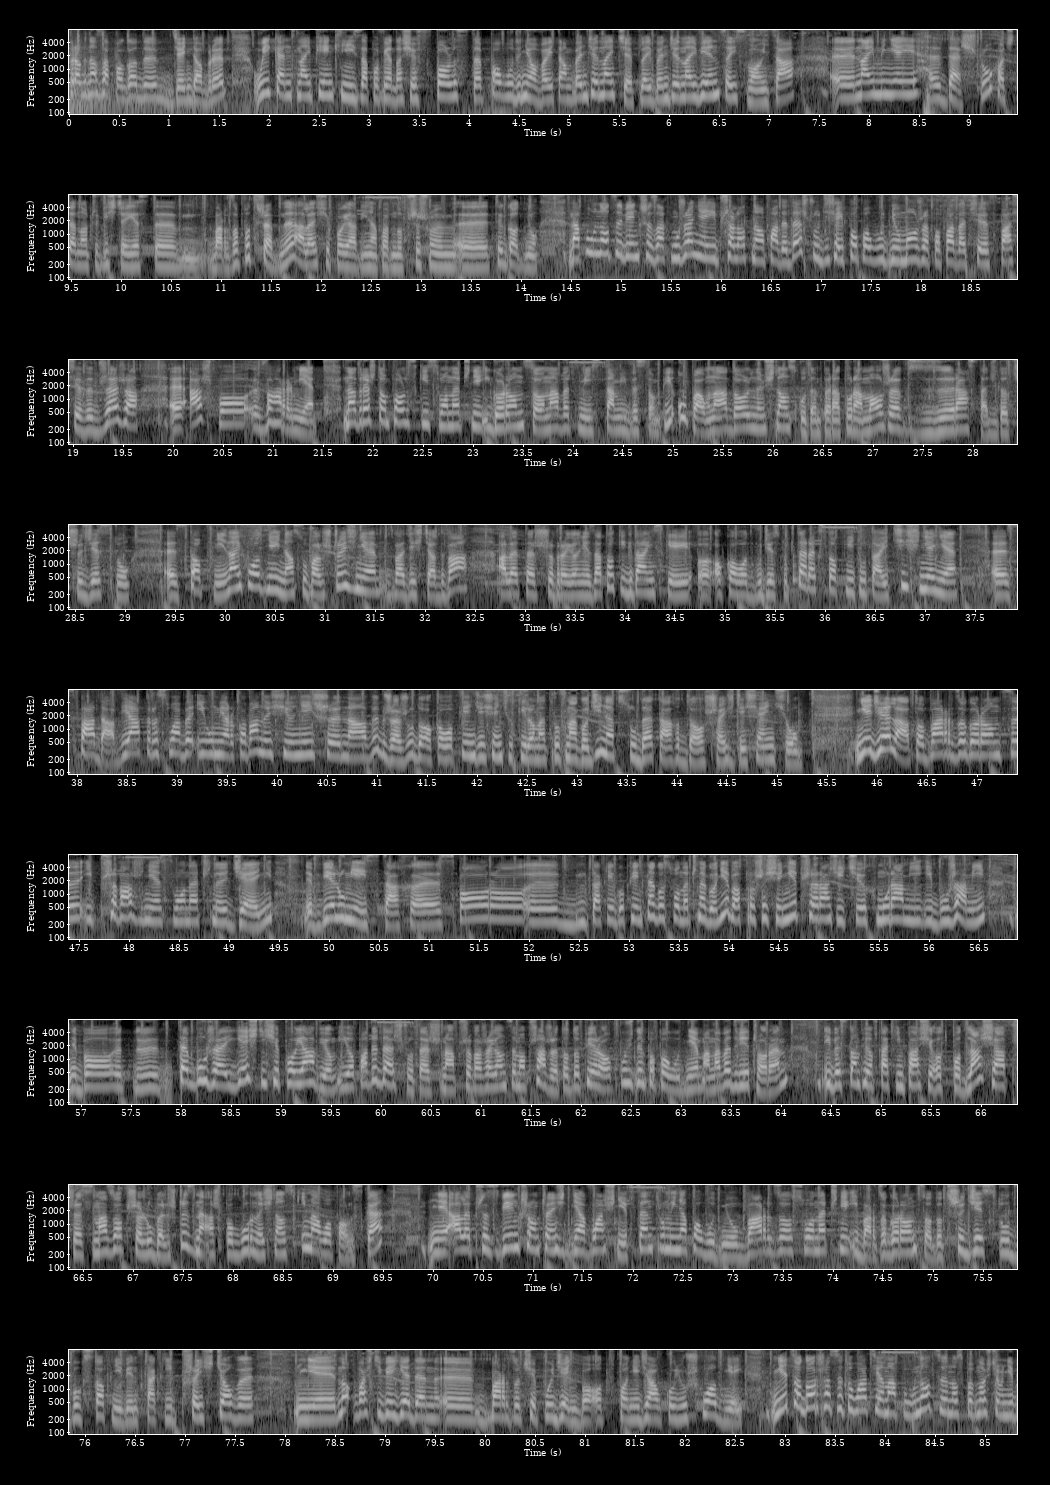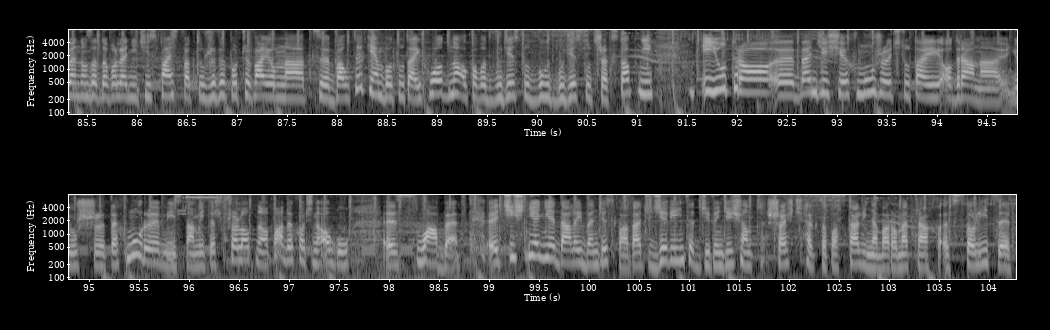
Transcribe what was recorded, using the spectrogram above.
Prognoza pogody, dzień dobry. Weekend najpiękniej zapowiada się w Polsce południowej. Tam będzie najcieplej, będzie najwięcej słońca, e, najmniej deszczu, choć ten oczywiście jest e, bardzo potrzebny, ale się pojawi na pewno w przyszłym e, tygodniu. Na północy większe zachmurzenie i przelotne opady deszczu. Dzisiaj po południu może popadać w pasie wybrzeża, aż po Warmię. Nad resztą Polski słonecznie i gorąco, nawet miejscami wystąpi upał. Na Dolnym Śląsku temperatura może wzrastać do 30 stopni. Najchłodniej na Suwalszczyźnie 22, ale też w rejonie Zatoki Gdańskiej około 24 stopni. Tutaj ciśnienie e, spada. Wiatr słaby i umiarkowany, silniejszy na wybrzeżu do około 50 km na godzinę, w Sudetach do 60. Niedziela to bardzo gorący i przeważnie słoneczny dzień. W wielu miejscach e, sporo e, takiego pięknego słonecznego nieba. Proszę się nie przerazić chmurami i burzami, bo e, te burze, jeśli się pojawią i opady deszczu też na przeważającym obszarze, to dopiero późnym popołudniem, a nawet wieczorem i wystąpią w takim pasie od Podlasia przez Mazowsze, Lubelszczyznę, aż po Górny Śląsk i Małopolskę. Ale przez większą część dnia właśnie w centrum i na południu bardzo słonecznie i bardzo gorąco, do 32 stopni, więc taki przejściowy, no właściwie jeden y, bardzo ciepły dzień, bo od poniedziałku już chłodniej. Nieco gorsza sytuacja na północy, no z pewnością nie będą zadowoleni ci z Państwa, którzy wypoczywają nad Bałtykiem, bo tutaj chłodno, około 22-23 stopni i jutro y, będzie się chmurzyć tutaj od rana już te chmury, miejscami też przelotne opady, choć na ogół y, słabe. Y, Ciśnienie dalej będzie spadać, 996 hektopaskali na barometrach w stolicy.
